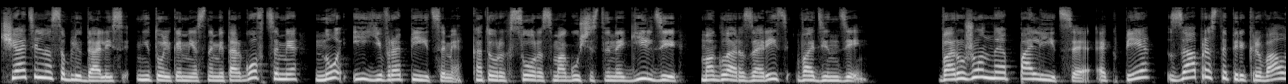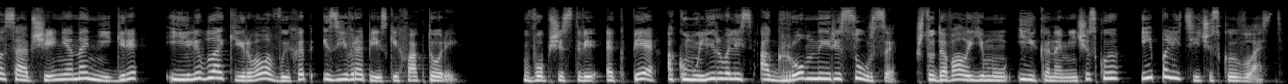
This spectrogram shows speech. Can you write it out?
тщательно соблюдались не только местными торговцами, но и европейцами, которых ссора с могущественной гильдией могла разорить в один день. Вооруженная полиция ЭКПЕ запросто перекрывала сообщения на Нигере или блокировала выход из европейских факторий. В обществе ЭКПЕ аккумулировались огромные ресурсы, что давало ему и экономическую, и политическую власть.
